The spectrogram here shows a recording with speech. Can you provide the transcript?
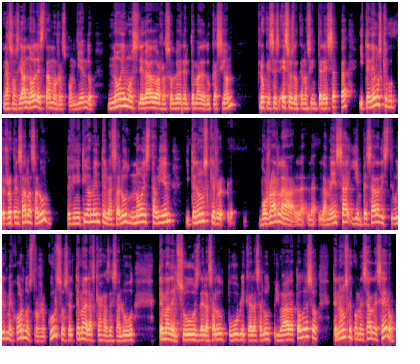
la sociedad no le estamos respondiendo. No hemos llegado a resolver el tema de educación. Creo que eso es, eso es lo que nos interesa y tenemos que repensar la salud. Definitivamente la salud no está bien y tenemos que borrar la, mesa y empezar a distribuir mejor nuestros recursos, el tema de las cajas de salud, el tema del SUS, de la salud pública, la salud privada, todo eso tenemos que comenzar de cero.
